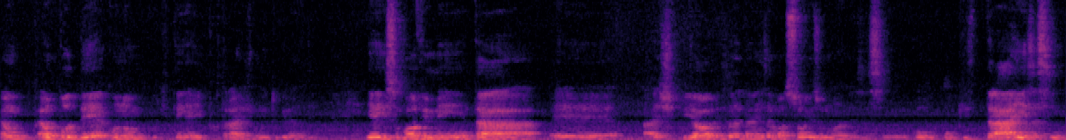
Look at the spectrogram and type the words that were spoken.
É um, é um poder econômico que tem aí por trás muito grande. E aí isso movimenta é, as piores das emoções humanas. Assim, o, o que traz assim,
